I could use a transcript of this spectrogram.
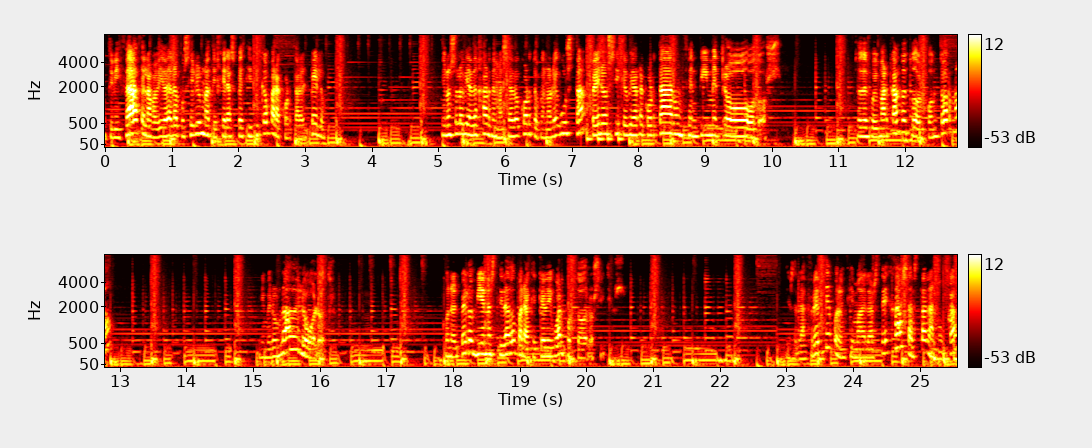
Utilizad en la medida de lo posible una tijera específica para cortar el pelo. Yo no se lo voy a dejar demasiado corto que no le gusta, pero sí que voy a recortar un centímetro o dos. Entonces voy marcando todo el contorno. Primero un lado y luego el otro con el pelo bien estirado para que quede igual por todos los sitios. Desde la frente, por encima de las cejas, hasta la nuca.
